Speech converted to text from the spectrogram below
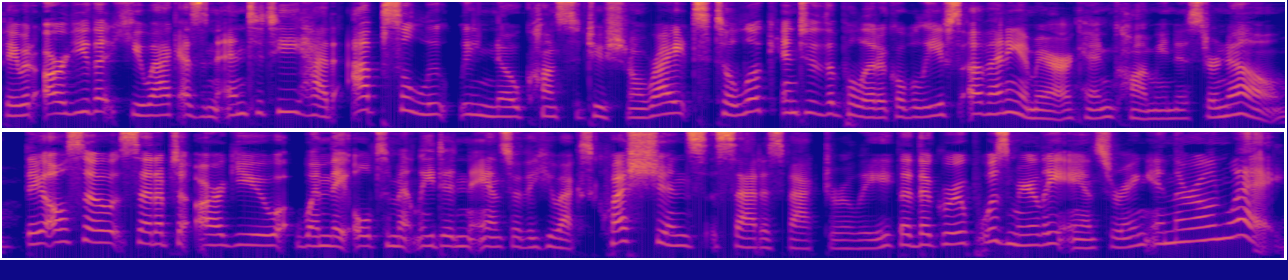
They would argue that HUAC as an entity had absolutely no constitutional right to look into the political beliefs of any American, communist or no. They also set up to argue, when they ultimately didn't answer the HUAC's questions satisfactorily, that the group was merely answering in their own way.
